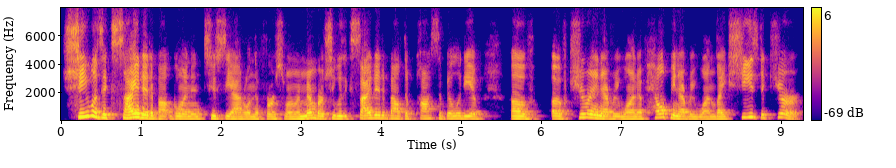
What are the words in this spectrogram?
she was excited about going into Seattle in the first one. Remember, she was excited about the possibility of of of curing everyone, of helping everyone. Like she's the cure.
